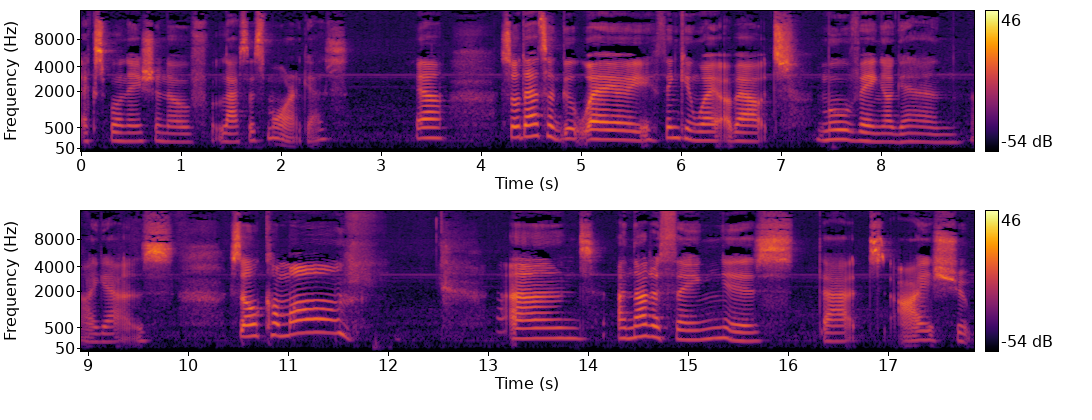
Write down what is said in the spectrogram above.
explanation of less is more, I guess. Yeah, so that's a good way, thinking way about moving again, I guess. So come on. And another thing is that I should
